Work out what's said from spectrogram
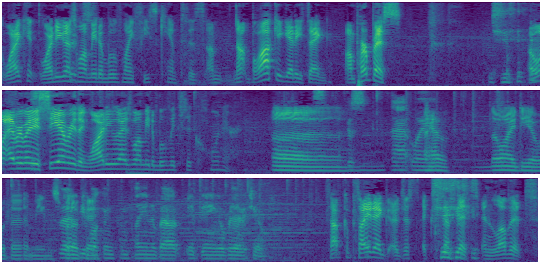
Why can Why do you guys want me to move my face cam to this? I'm not blocking anything on purpose. I want everybody to see everything. Why do you guys want me to move it to the corner? Uh, Because that way I have no idea what that means, that but okay. people can complain about it being over there too. Stop complaining. Or just accept it and love it.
